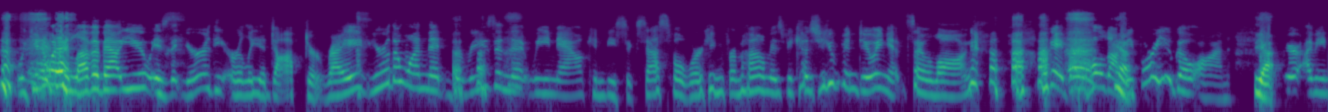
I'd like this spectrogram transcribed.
well, you know what I love about you is that you're the early adopter, right? You're the one that the reason that we now can be successful working from home is because you've been doing it so long. okay, but hold on. Yeah. Before you go on, yeah, I mean,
